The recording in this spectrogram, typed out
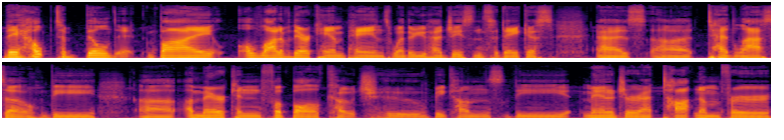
they helped to build it by a lot of their campaigns. Whether you had Jason Sudeikis as uh, Ted Lasso, the uh, American football coach who becomes the manager at Tottenham for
